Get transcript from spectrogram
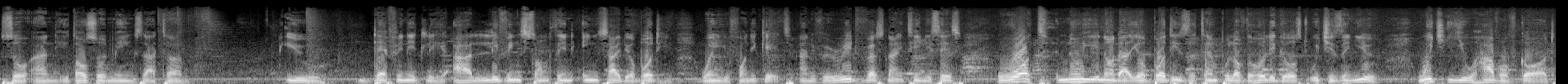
So and it also means that um, you definitely are living something inside your body when you fornicate. And if we read verse 19 it says what know ye not that your body is the temple of the holy ghost which is in you which you have of god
